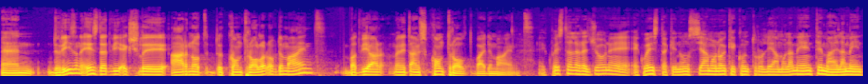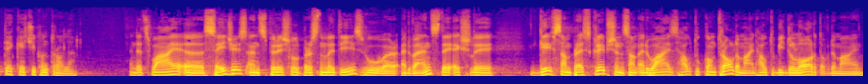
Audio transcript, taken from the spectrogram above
And the reason is that we actually are not the controller of the mind, but we are many times controlled by the mind. E questa è la ragione, è questa che non siamo noi che controlliamo la mente, ma è la mente che ci controlla. And that's why uh, sages and spiritual personalities who were advanced, they actually give some prescription, some advice how to control the mind, how to be the lord of the mind.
